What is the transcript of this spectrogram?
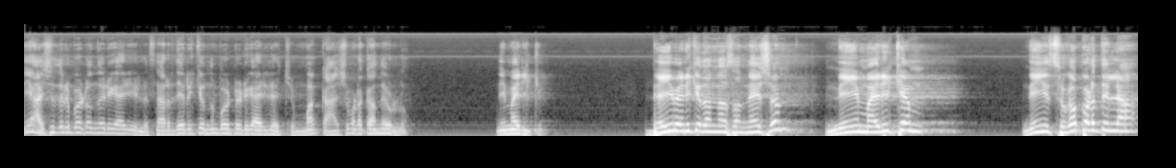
നീ ആശുപത്രി പോയിട്ടൊന്നും ഒരു കാര്യമില്ല. സർജറിക്കൊന്നും പോയിട്ട് ഒരു കാര്യമില്ല. ചുമ്മാ കാശ് മുടക്കാന്നേ ഉള്ളൂ. നീ മരിക്കും. ദൈവം എനിക്ക് തന്ന സന്ദേശം നീ മരിക്കും. നീ സുഖപ്പെടുത്തില്ല.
